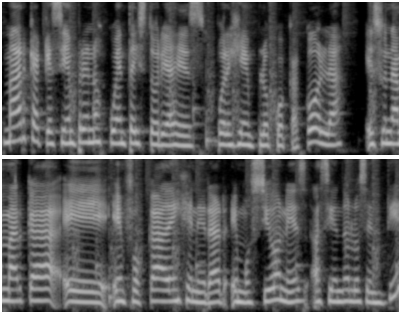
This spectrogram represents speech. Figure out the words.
Marca que siempre nos cuenta historias es, por ejemplo, Coca-Cola. Es una marca eh, enfocada en generar emociones, haciéndolo sentir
